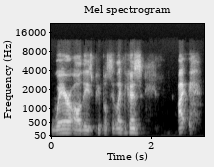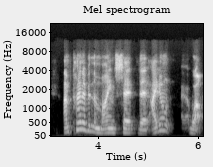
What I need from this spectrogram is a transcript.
where all these people sit. Like, because I, I'm kind of in the mindset that I don't. Well,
